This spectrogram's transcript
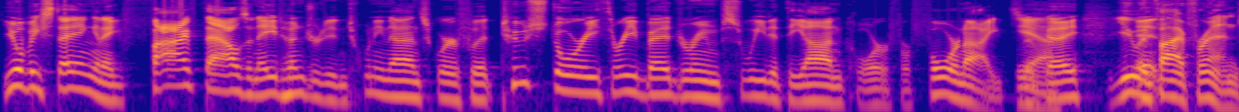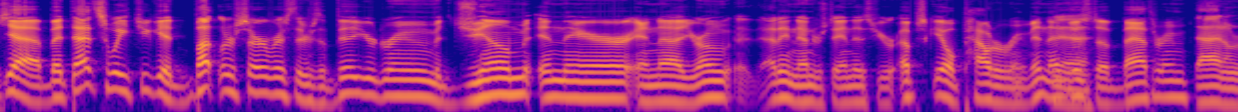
you'll be staying in a 5,829 square foot, two story, three bedroom suite at the Encore for four nights. Yeah. Okay, You and five friends. yeah, but that suite you get butler service. There's a billiard room, a gym in there, and uh, your own. I didn't understand this. Your upscale powder room. Isn't that Yeah. just a bathroom? I don't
